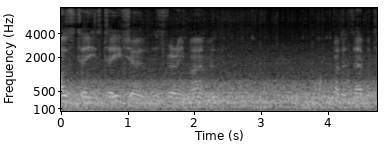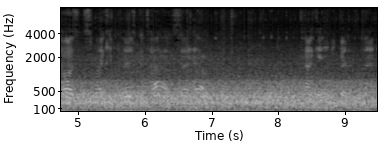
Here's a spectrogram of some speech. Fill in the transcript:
Austees t-shirt at this very moment but it's advertising Smoky Blues guitars, so hell, can't get any better than that.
